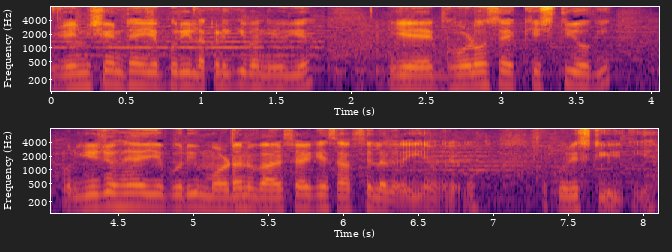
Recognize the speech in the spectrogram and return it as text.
जो एंशियंट है, ये पूरी लकड़ी की बनी हुई है। ये घोड़ों से खिंचती होगी। और ये जो है, ये पूरी मॉडर्न वारफेयर के हिसाब से लग रही है मेरे को। पूरी स्टील की है।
